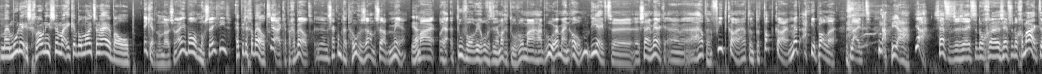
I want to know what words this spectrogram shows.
mijn moeder is Groningse, maar ik heb nog nooit zo'n eierbal op. Ik heb nog nooit zo'n eierbal, nog steeds niet. Heb je er gebeld? Ja, ik heb haar gebeld. Eh, Zij komt uit Hoge Zaan, Zuidermeer. Ja? Maar oh ja, het toeval wil, of het is helemaal geen toeval, maar haar broer, mijn oom, die heeft eh, zijn werk. eh, hij had een frietkar, hij had een patatkar met eierballen, blijkt. Nou ja. ja, ze heeft, ze heeft het nog, eh, ze heeft het nog gemaakt,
